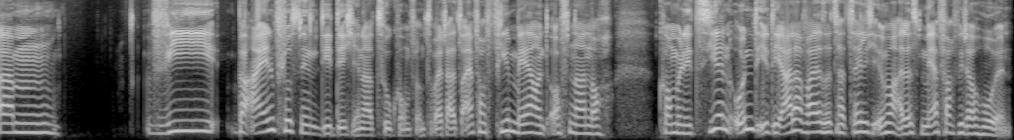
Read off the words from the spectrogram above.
ähm, wie beeinflussen die dich in der Zukunft und so weiter. Also einfach viel mehr und offener noch kommunizieren und idealerweise tatsächlich immer alles mehrfach wiederholen.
